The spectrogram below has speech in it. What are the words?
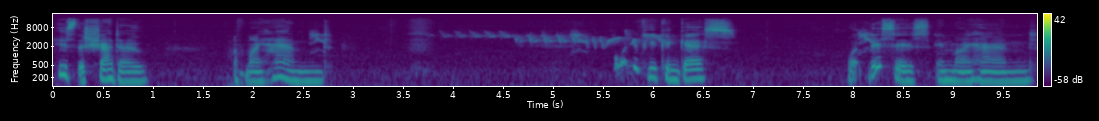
Here's the shadow of my hand. I wonder if you can guess what this is in my hand.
